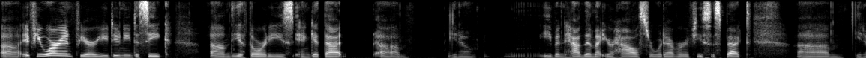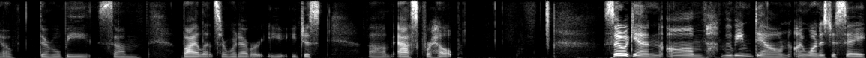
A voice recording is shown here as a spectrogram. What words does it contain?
Uh, if you are in fear, you do need to seek um, the authorities and get that, um, you know, even have them at your house or whatever if you suspect um, you know, there will be some violence or whatever. You, you just um, ask for help. So, again, um, moving down, I want to just say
